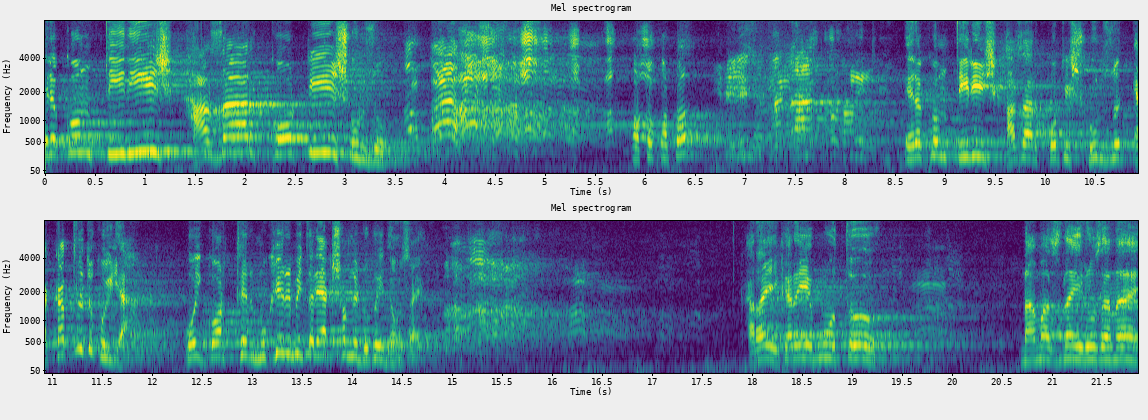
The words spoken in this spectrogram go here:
এরকম তিরিশ হাজার কোটি সূর্য। কত কত? এরকম তিরিশ হাজার কোটি সূর্য একাত্রিত কইরা ওই গর্থের মুখের ভিতরে একসঙ্গে ঢুকেই দেওয়া যায় খারাই খারাই মতো নামাজ নাই, রোজা নাই।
